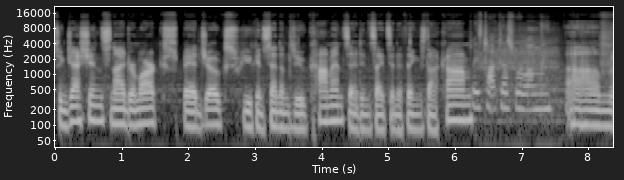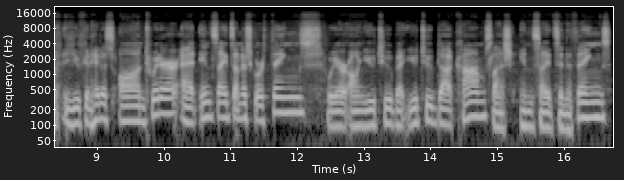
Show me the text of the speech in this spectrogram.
suggestions, snide remarks, bad jokes, you can send them to comments at insightsintothings.com. Please talk to us. We're lonely. Um, you can hit us on Twitter at insights underscore things. We are on YouTube at youtube.com slash insights into things.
